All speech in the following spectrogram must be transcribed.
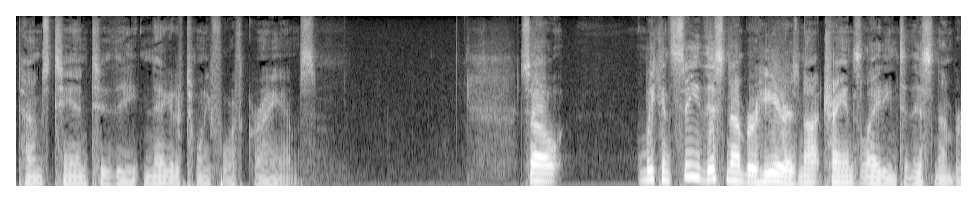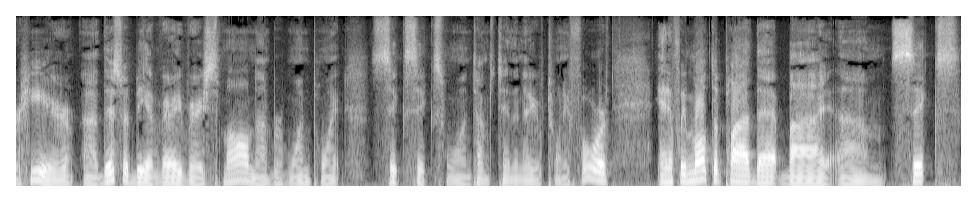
times 10 to the negative 24th grams. So we can see this number here is not translating to this number here. Uh, this would be a very, very small number, 1.661 times 10 to the negative 24th. And if we multiplied that by um, 6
